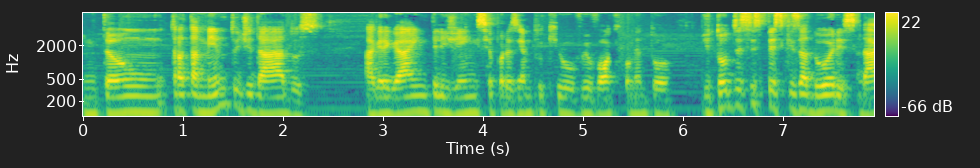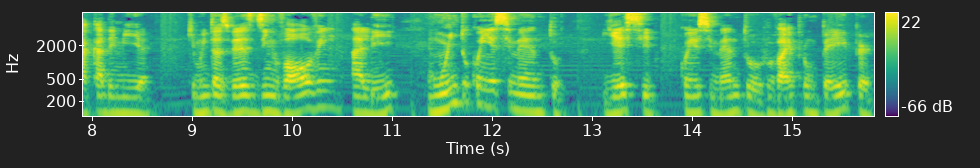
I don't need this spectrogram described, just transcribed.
Então, tratamento de dados agregar inteligência, por exemplo, que o Vilvoc comentou, de todos esses pesquisadores da academia que muitas vezes desenvolvem ali muito conhecimento. E esse conhecimento vai para um paper,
